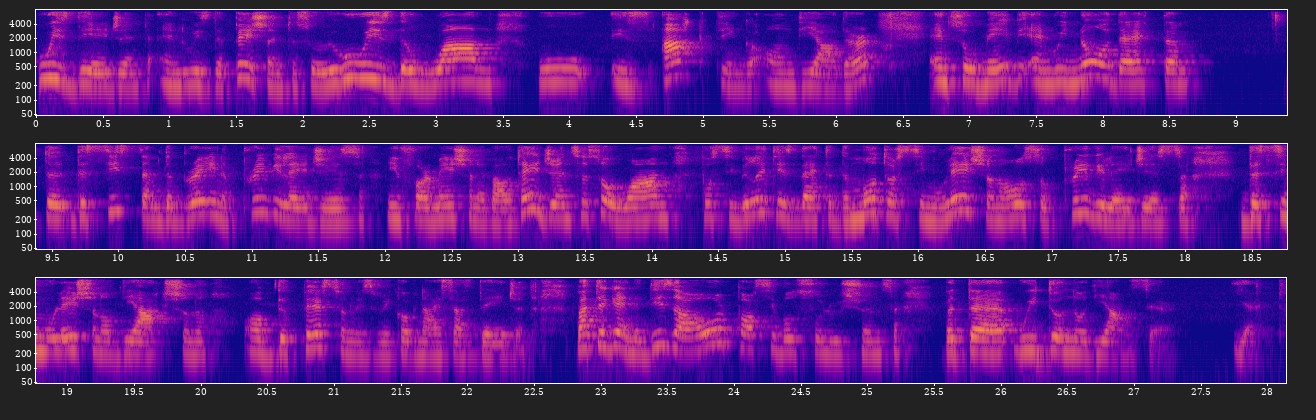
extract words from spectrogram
who is the agent and who is the patient. So who is the one who is acting on the other. And so maybe and we know that um, the, the system, the brain privileges information about agents. So one possibility is that the motor simulation also privileges the simulation of the action of the person who is recognized as the agent. But again, these are all possible solutions, but uh, we don't know the answer yet.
